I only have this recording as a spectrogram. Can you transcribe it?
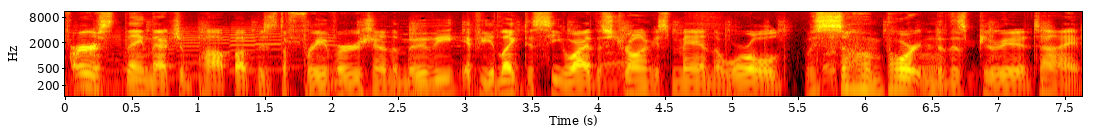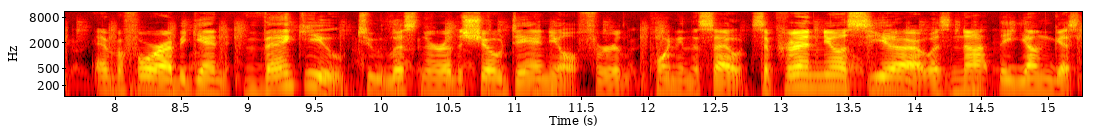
first thing that should pop up is the free version of the movie if you'd like to see why the strongest man in the world was so important to this period of time. And before I begin, thank you to listener of the show Daniel for pointing this out. Cyprien-Noé Cyr was not the youngest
